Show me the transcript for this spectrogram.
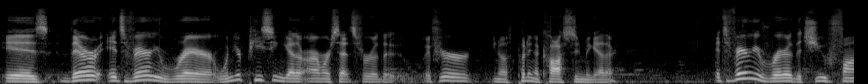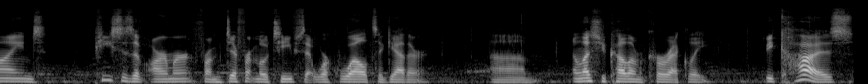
is there it's very rare when you're piecing together armor sets for the if you're you know putting a costume together it's very rare that you find pieces of armor from different motifs that work well together um, unless you color them correctly because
